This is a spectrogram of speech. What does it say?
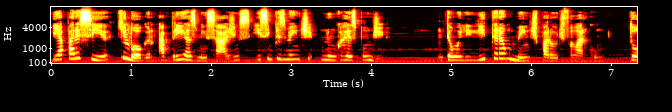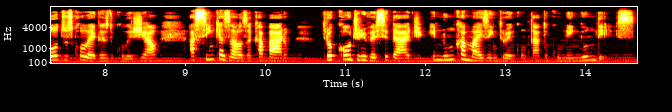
e aparecia que Logan abria as mensagens e simplesmente nunca respondia. Então ele literalmente parou de falar com todos os colegas do colegial assim que as aulas acabaram, trocou de universidade e nunca mais entrou em contato com nenhum deles.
